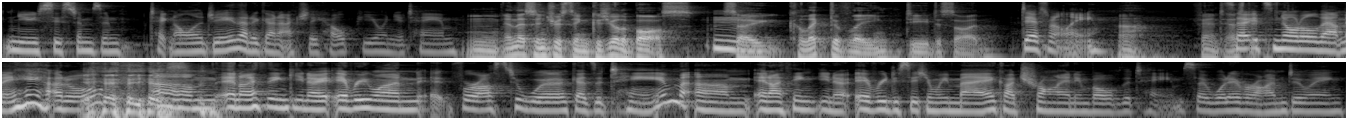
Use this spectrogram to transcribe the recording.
new systems and technology that are going to actually help you and your team. Mm, and that's interesting because you're the boss. Mm. So collectively, do you decide? Definitely. Ah, Fantastic. So it's not all about me at all. Yes. um, and I think, you know, everyone, for us to work as a team, um, and I think, you know, every decision we make, I try and involve the team. So whatever I'm doing,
